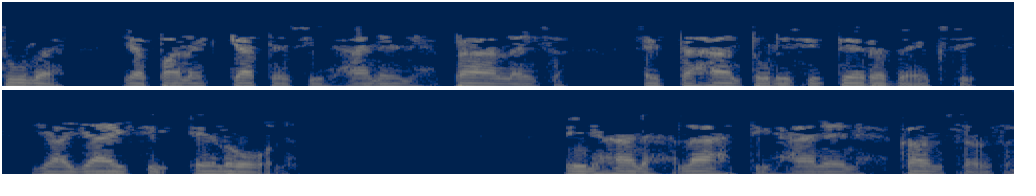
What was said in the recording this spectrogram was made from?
tule ja pane kätesi hänen päällensä, että hän tulisi terveeksi ja jäisi eloon. Niin hän lähti hänen kansansa,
